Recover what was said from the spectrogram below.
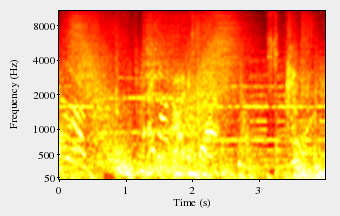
job! Hang on, Arkansas!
